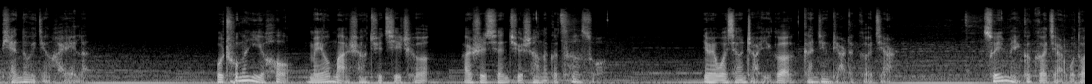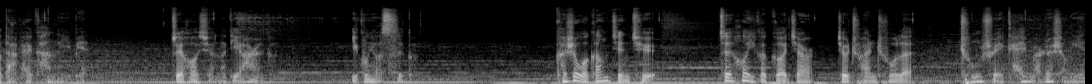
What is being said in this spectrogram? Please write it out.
天都已经黑了。我出门以后没有马上去骑车，而是先去上了个厕所，因为我想找一个干净点的隔间所以每个隔间我都打开看了一遍，最后选了第二个，一共有四个。可是我刚进去，最后一个隔间就传出了。”冲水开门的声音，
